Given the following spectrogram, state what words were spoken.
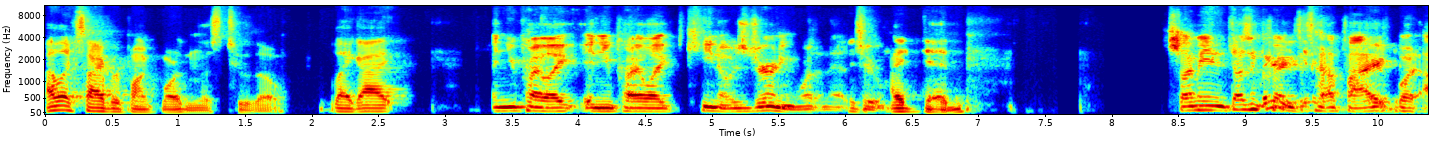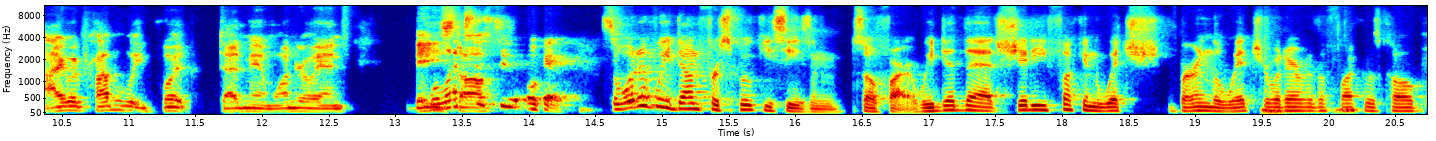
I like Cyberpunk more than this too, though. Like I, And you probably like, and you probably like Kino's Journey more than that too. I did. So I mean, it doesn't crack the top five, but I would probably put Dead Man Wonderland Well, based let's off. just do okay. So what have we done for spooky season so far? We did that shitty fucking witch, burn the witch, or whatever the fuck it was called.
